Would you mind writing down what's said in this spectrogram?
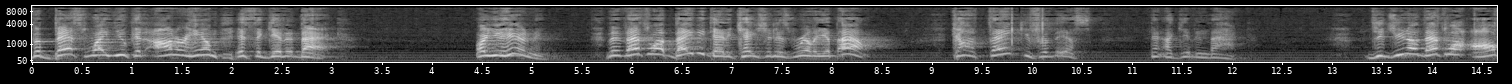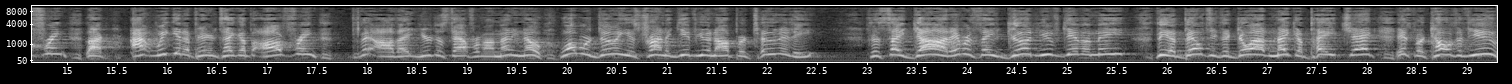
the best way you can honor him is to give it back. Are you hearing me? That's what baby dedication is really about. God, thank you for this. Then I give him back. Did you know that's what offering? Like I, we get up here and take up offering. Oh, that you're just out for my money. No, what we're doing is trying to give you an opportunity to say, God, everything good you've given me, the ability to go out and make a paycheck, it's because of you.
